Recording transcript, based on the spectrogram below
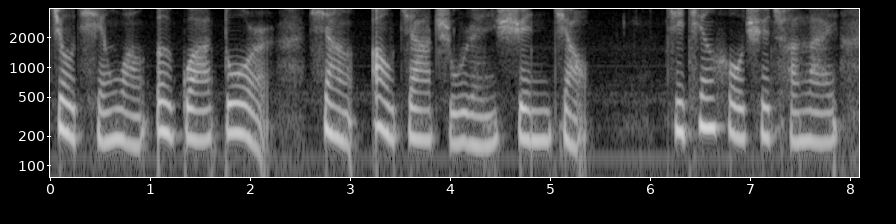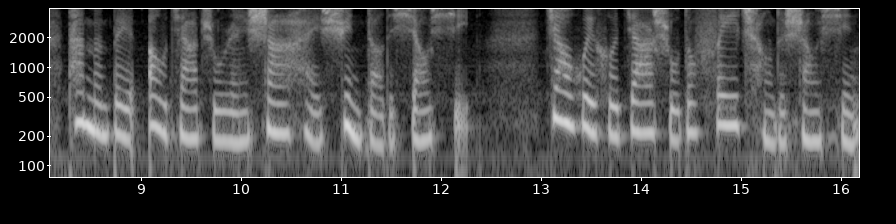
就前往厄瓜多尔向奥加族人宣教。几天后，却传来他们被奥加族人杀害殉道的消息，教会和家属都非常的伤心。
